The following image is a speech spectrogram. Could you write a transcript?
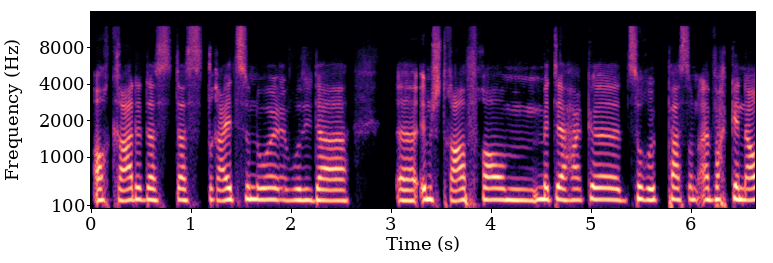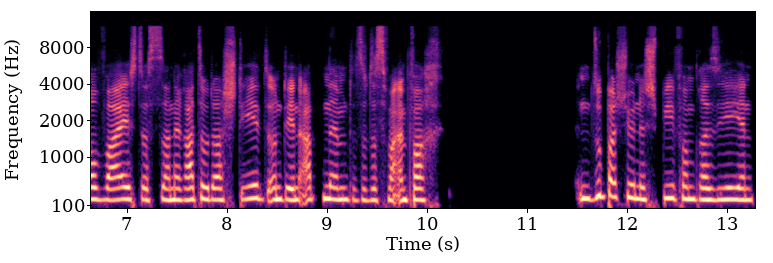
Auch gerade das, das 3 zu 0, wo sie da äh, im Strafraum mit der Hacke zurückpasst und einfach genau weiß, dass Sanerato da steht und den abnimmt. Also das war einfach ein super schönes Spiel von Brasilien.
